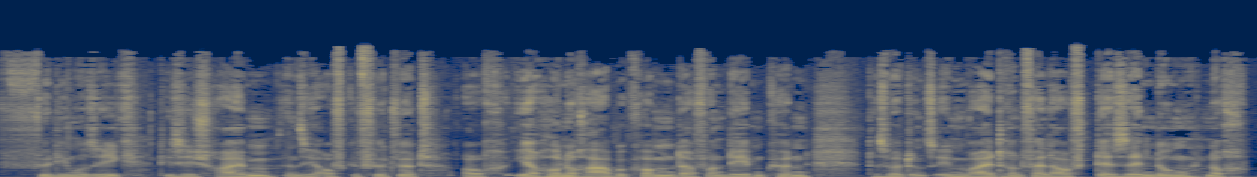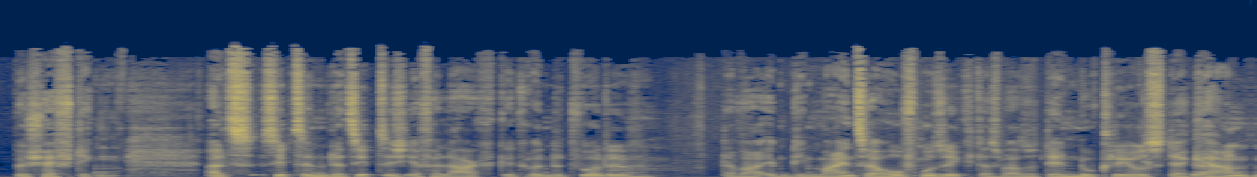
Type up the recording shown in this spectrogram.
für die Musik, die Sie schreiben, wenn sie aufgeführt wird, auch Ihr Honorar bekommen, davon leben können. Das wird uns im weiteren Verlauf der Sendung noch beschäftigen. Als 1770 Ihr Verlag gegründet wurde, da war eben die Mainzer Hofmusik, das war so der Nukleus, der ja. Kern,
